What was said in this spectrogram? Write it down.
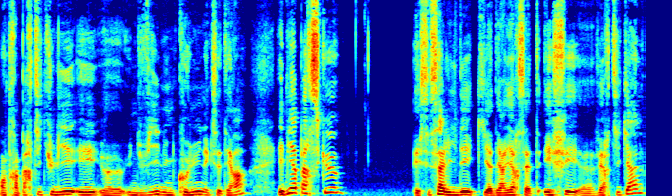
entre un particulier et euh, une ville, une commune, etc. Eh bien parce que, et c'est ça l'idée qu'il y a derrière cet effet euh, vertical,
